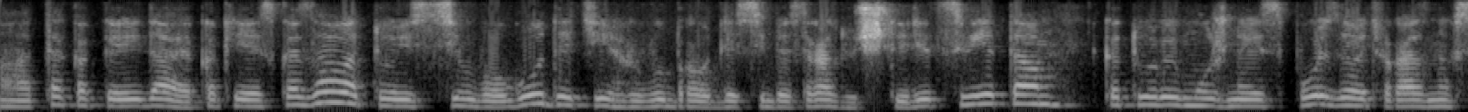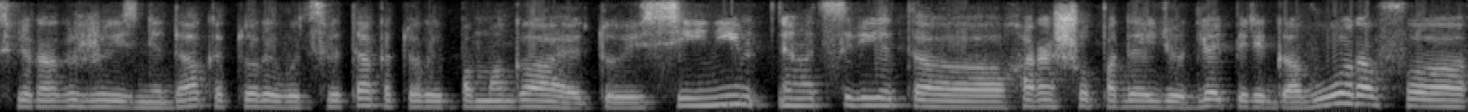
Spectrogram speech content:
А, так как, и да, как я и сказала, то есть символ года тигр выбрал для себя сразу четыре цвета, которые можно использовать в разных сферах жизни, да, которые вот цвета, которые помогают. То есть синий э, цвет э, хорошо подойдет для переговоров, э,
